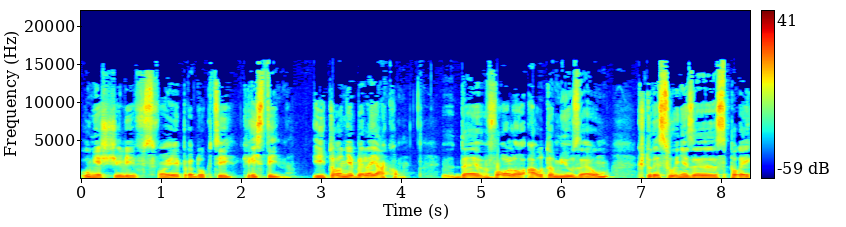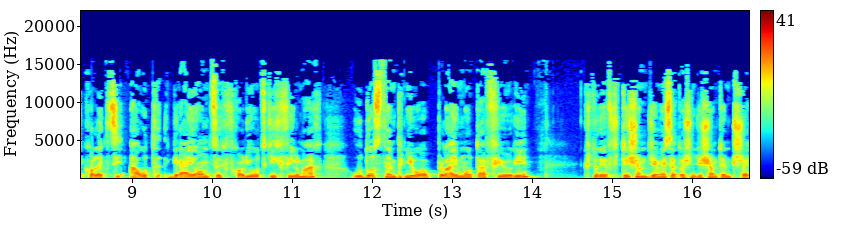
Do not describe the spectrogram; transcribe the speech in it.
umieścili w swojej produkcji Christine. I to nie byle jaką. The Volo Auto Museum, które słynie ze sporej kolekcji aut grających w hollywoodzkich filmach, udostępniło Plymoutha Fury, który w 1983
